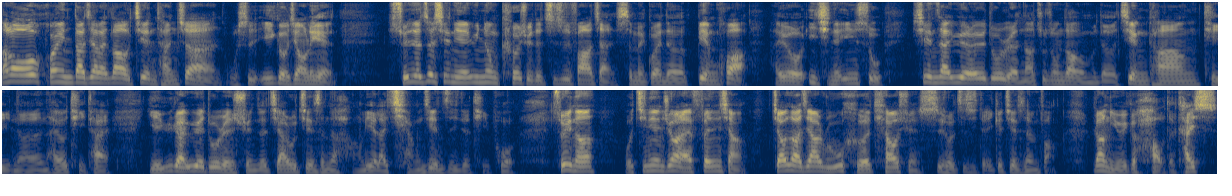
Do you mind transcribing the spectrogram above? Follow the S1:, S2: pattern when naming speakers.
S1: Hello，欢迎大家来到健谈站，我是 Ego 教练。随着这些年运动科学的知识发展、审美观的变化，还有疫情的因素，现在越来越多人呢注重到我们的健康、体能还有体态，也越来越多人选择加入健身的行列来强健自己的体魄。所以呢，我今天就要来分享，教大家如何挑选适合自己的一个健身房，让你有一个好的开始。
